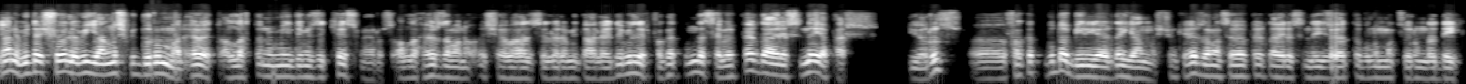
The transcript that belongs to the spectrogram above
Yani bir de şöyle bir yanlış bir durum var. Evet Allah'tan ümidimizi kesmiyoruz. Allah her zaman hadiselere müdahale edebilir. Fakat bunu da sebepler dairesinde yapar diyoruz. E, fakat bu da bir yerde yanlış. Çünkü her zaman sebepler dairesinde icraatta bulunmak zorunda değil.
